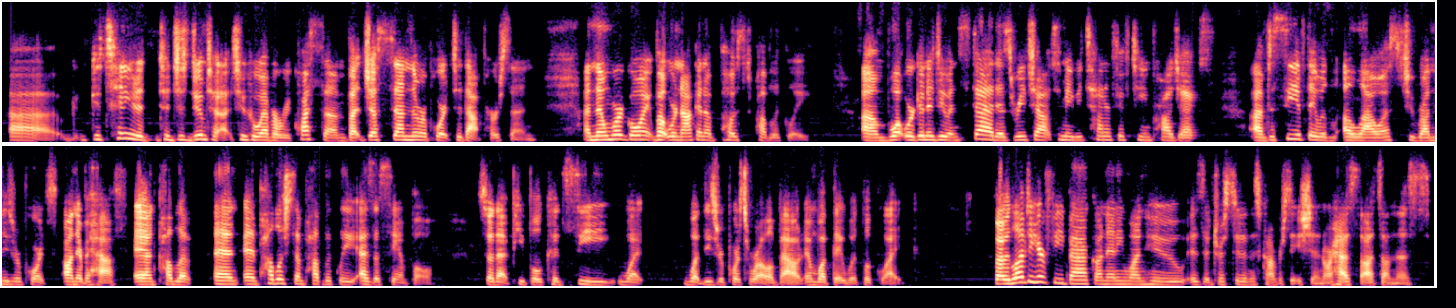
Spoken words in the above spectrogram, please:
uh, continue to, to just do them to, to whoever requests them, but just send the report to that person. And then we're going, but we're not going to post publicly. Um, what we're going to do instead is reach out to maybe 10 or 15 projects um, to see if they would allow us to run these reports on their behalf and public and, and publish them publicly as a sample so that people could see what what these reports were all about and what they would look like. So I would love to hear feedback on anyone who is interested in this conversation or has thoughts on this.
